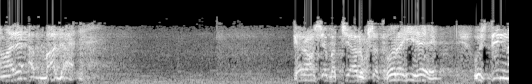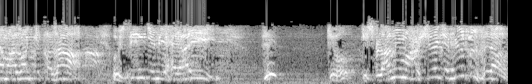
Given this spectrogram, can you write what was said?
ہمارے ابا جا رہے ہیں۔ گھروں سے بچیاں رخصت ہو رہی ہے۔ اس دن نمازوں کی قضا، اس دن کی بھی حیائی۔ کیوں اسلامی معاشرے کے بالکل خلاف۔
